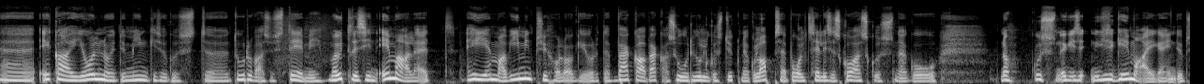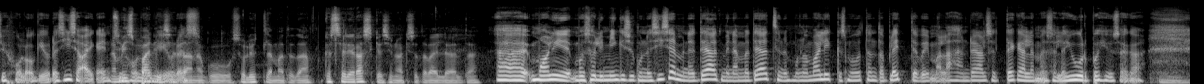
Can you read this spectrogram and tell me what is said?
äh, ega ei olnud ju mingisugust äh, turvasüsteemi. ma ütlesin emale, et ei ema, vii mind psühholoogi juurde väga,, väga-väga suur julgustükk nagu lapse poolt sellises kohas, kus nagu noh, kus nagu isegi ema ei käinud ju psühholoogi juures, isa ei käinud no, psühholoogi juures. mis pani seda nagu sul ütlema teda, kas see oli raske sinu jaoks seda välja öelda äh,? ma olin, see oli mingisugune sisemine teadmine, ma teadsin, et mul on valik, kas ma võtan tablette või ma lähen reaalselt tegelema selle juurpõhjusega mm..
